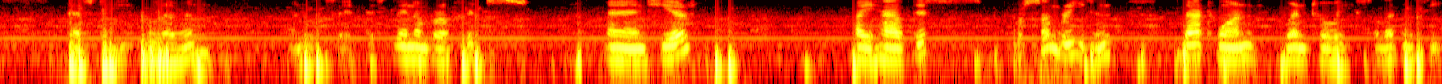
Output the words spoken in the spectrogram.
st11 and it's say display number of bits. And here I have this. For some reason that one went away. So let me see.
